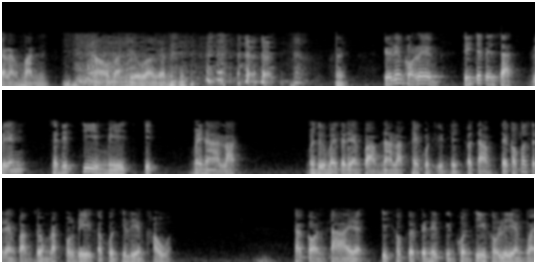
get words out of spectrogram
กำลังมัน เอามันอยู่ว่างั้นคือเรื่องของเรื่องถึงจะเป็นสัตว์เลี้ยงชนิดที่มีจิตไม่น่ารัก มันคือไม่แสดงความน่ารักให้คนอื่นเห็นก็ตาม แต่เขาก็แสดงความจงรักภักดีกับคนที่เลี้ยงเขาถ้าก่อนตายอะจิตเขาเกิดเป็นนึกถึงคนที่เขาเลี้ยงไว้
